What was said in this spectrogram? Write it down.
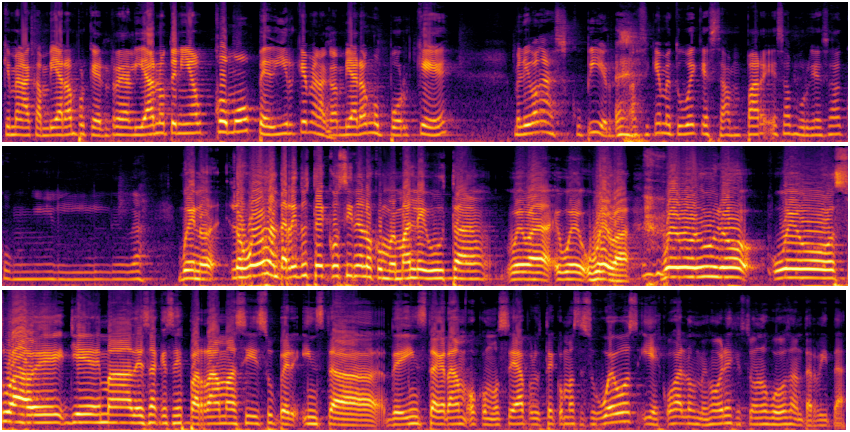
que me la cambiaran, porque en realidad no tenía cómo pedir que me la cambiaran o por qué, me la iban a escupir. Así que me tuve que zampar esa hamburguesa con el... Bueno, los huevos santarritos usted cocínenlos como más le gustan. Hueva, hueva, huevo duro, huevo suave, yema de esa que se esparrama así súper insta, de Instagram o como sea, pero usted hace sus huevos y escoja los mejores que son los huevos santarrita.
